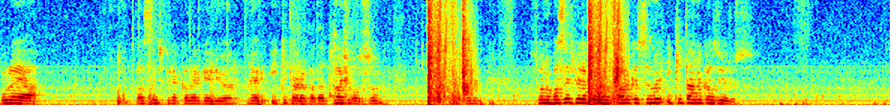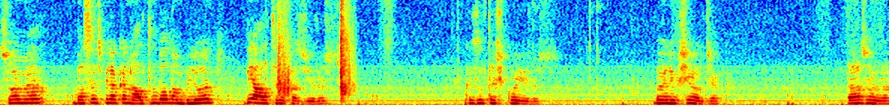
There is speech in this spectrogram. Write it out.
Buraya basınç plakaları geliyor. Her iki tarafa da taş olsun. Söyleyeyim. Sonra basınç plakaların arkasını iki tane kazıyoruz. Sonra basınç plakanın altında olan bloğun bir altını kazıyoruz. Kızıl taşı koyuyoruz. Böyle bir şey olacak. Daha sonra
